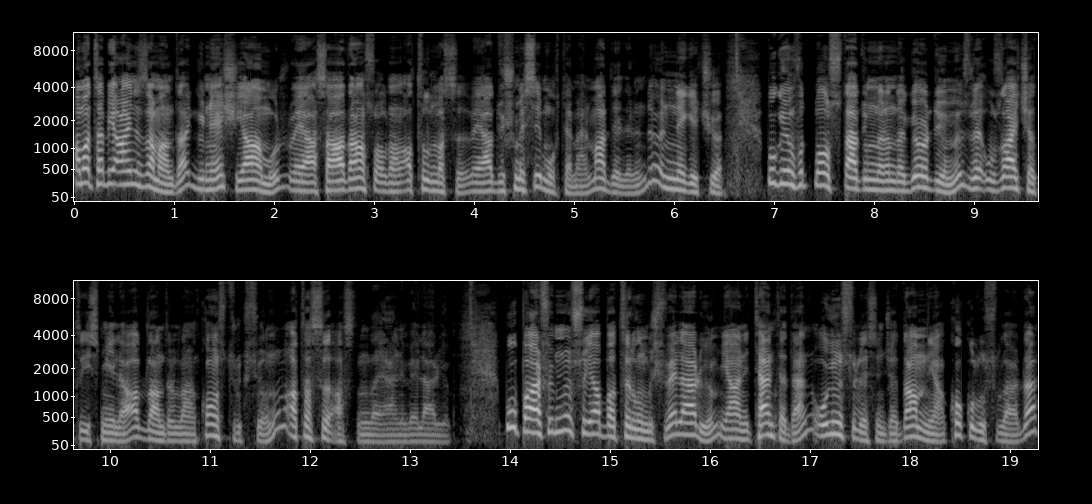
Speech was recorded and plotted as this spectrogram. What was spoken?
Ama tabii aynı zamanda güneş, yağmur veya sağdan soldan atılması veya düşmesi muhtemel maddelerin de önüne geçiyor. Bugün futbol stadyumlarında gördüğümüz ve uzay çatı ismiyle adlandırılan konstrüksiyonun atası aslında yani velaryum. Bu parfümlü suya batırılmış velaryum yani tenteden yüzden oyun süresince damlayan kokulu sularda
